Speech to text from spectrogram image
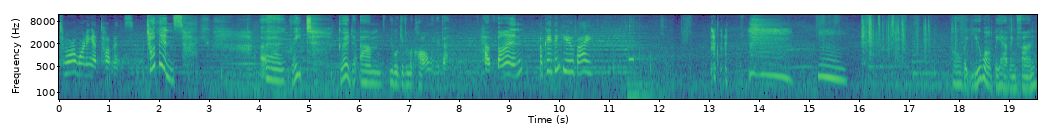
tomorrow morning at Topman's. Topman's. Uh, great. Good. Um, we will give him a call when you're done. Have fun. Okay, thank you. Bye. Hmm. Oh, but you won't be having fun.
